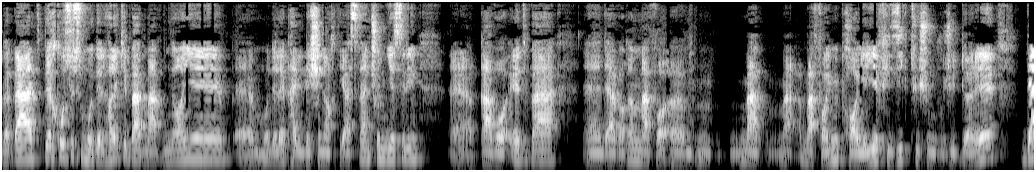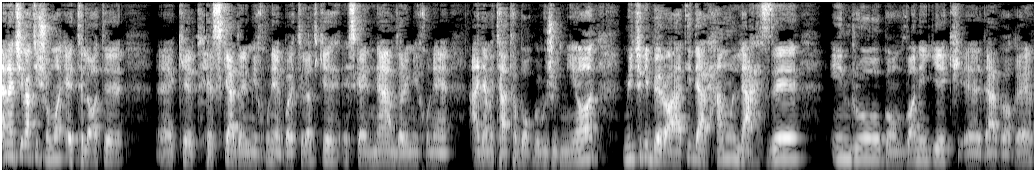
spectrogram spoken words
و بعد به خصوص مدل هایی که بر مبنای مدل پدیده شناختی هستن چون یه سری قواعد و در واقع مفا... مفاهیم پایه‌ای فیزیک توشون وجود داره. در نتیجه وقتی شما اطلاعات که حسگر داره می‌خونه با اطلاعاتی که حسگر نم داره می‌خونه عدم تطابق به وجود میاد می‌تونی به راحتی در همون لحظه این رو به عنوان یک در واقع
